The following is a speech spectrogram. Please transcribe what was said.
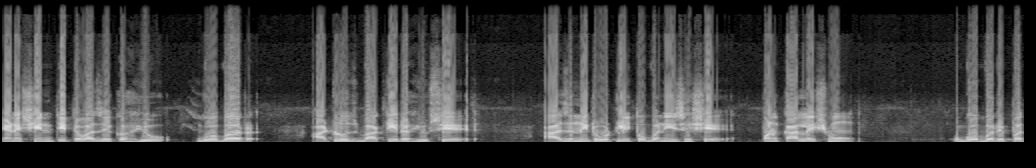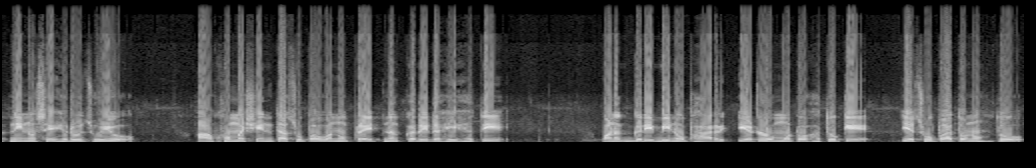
એણે ચિંતિત અવાજે કહ્યું, ગોબર, આટલું જ બાકી રહ્યું છે. આજની રોટલી તો બની જશે, પણ કાલે શું? ગોબરે પત્નીનો ચહેરો જોયો. આંખોમાં ચિંતા છુપાવવાનો પ્રયત્ન કરી રહી હતી. પણ ગરીબીનો ભાર એટલો મોટો હતો કે એ છુપાતો નહોતો.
